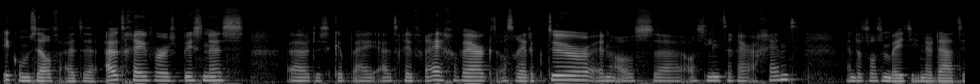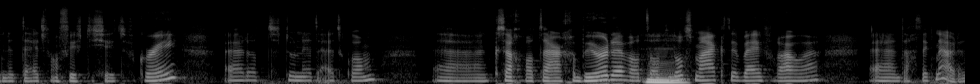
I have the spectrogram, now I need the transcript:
ik kom zelf uit de uitgeversbusiness. Eh, dus ik heb bij uitgeverij gewerkt als redacteur en als, eh, als literair agent. En dat was een beetje inderdaad in de tijd van Fifty Shades of Grey, dat toen net uitkwam. Ik zag wat daar gebeurde, wat dat Hmm. losmaakte bij vrouwen. En dacht ik, nou, dat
